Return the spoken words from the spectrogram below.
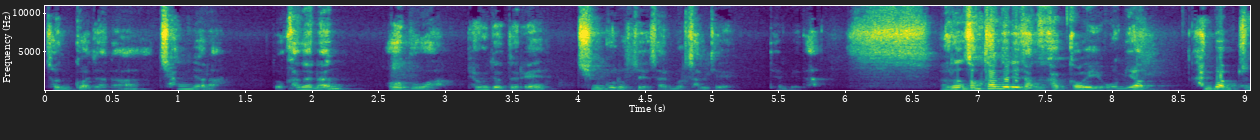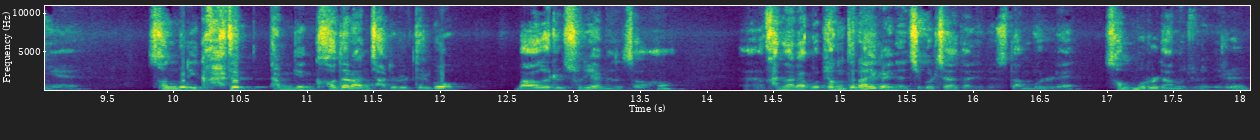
전과자나 창녀나 또 가난한 어부와 병자들의 친구로서의 삶을 살게 됩니다. 그런 성탄절이 다 가까이 오면 한밤중에 선물이 가득 담긴 커다란 자루를 들고 마을을 수리하면서 어, 가난하고 병든 아이가 있는 집을 찾아다니면서 남몰래 선물을 나눠주는 일을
